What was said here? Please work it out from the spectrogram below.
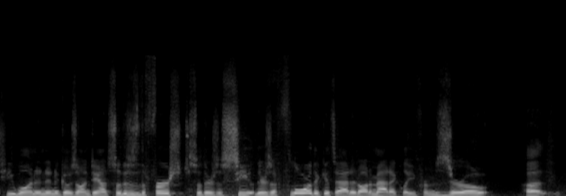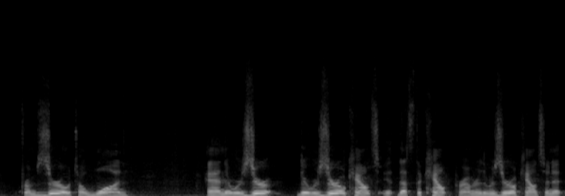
t1, and then it goes on down. So this is the first. So there's a C, there's a floor that gets added automatically from zero uh, from zero to one, and there were zero there were zero counts. That's the count parameter. There were zero counts in it.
